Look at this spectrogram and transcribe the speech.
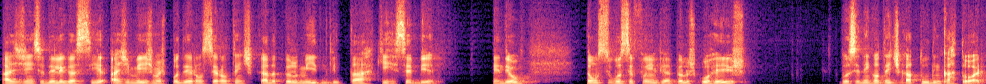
agência ou delegacia, as mesmas poderão ser autenticadas pelo militar que receber. Entendeu? Então, se você for enviar pelos Correios, você tem que autenticar tudo em cartório.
